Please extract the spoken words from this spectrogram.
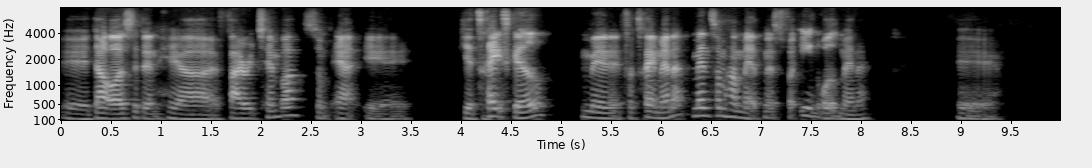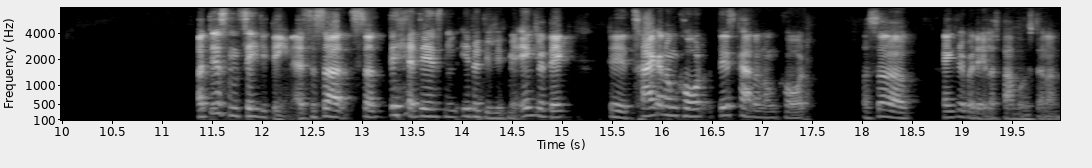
Øh, der er også den her Fiery Temper, som er øh, giver tre skade med, for tre mana, men som har madness for en rød mana. Øh, og det er sådan set ideen. Altså, så, så det her det er sådan et af de lidt mere enkle dæk. Det trækker nogle kort, discarder nogle kort, og så angriber det ellers bare modstanderen.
